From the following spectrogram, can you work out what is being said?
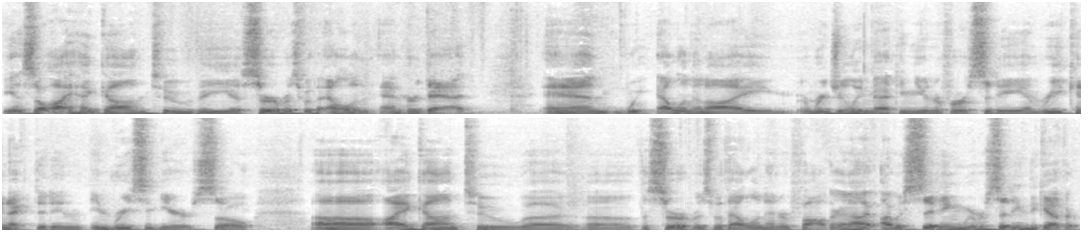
Yeah, so I had gone to the uh, service with Ellen and her dad, and we, Ellen and I originally met in university and reconnected in, in recent years. So uh, I had gone to uh, uh, the service with Ellen and her father, and I, I was sitting, we were sitting together,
